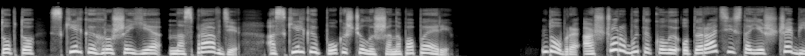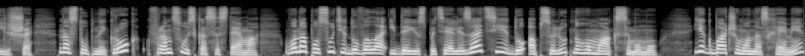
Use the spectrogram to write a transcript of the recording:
тобто скільки грошей є насправді, а скільки поки що лише на папері. Добре, а що робити, коли операцій стає ще більше? Наступний крок французька система. Вона, по суті, довела ідею спеціалізації до абсолютного максимуму. Як бачимо на схемі,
